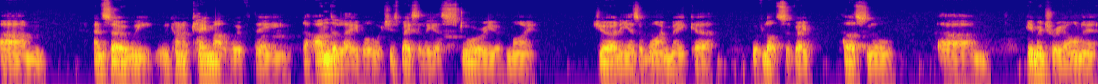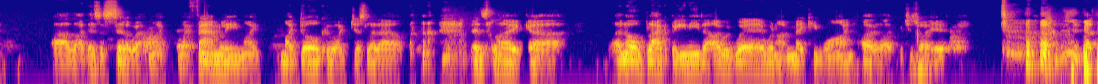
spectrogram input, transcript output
um, and so we we kind of came up with the the under label which is basically a story of my journey as a winemaker with lots of very personal um, imagery on it uh, like there's a silhouette of my, my family, my my dog who I just let out. there's like uh, an old black beanie that I would wear when I'm making wine. Oh, like which is right here. That's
